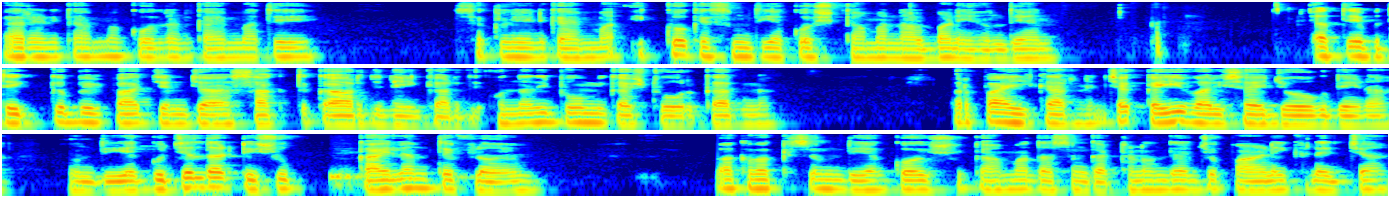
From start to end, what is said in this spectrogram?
ਪੈਰੇਨਕਾਮਾ, ਕੋਲਨਕਾਈਮਾ ਤੇ ਸਕਲੀਨਕਾਈਮਾ ਇੱਕੋ ਕਿਸਮ ਦੀਆਂ ਕੋਸ਼ਿਕਾਵਾਂ ਨਾਲ ਬਣੇ ਹੁੰਦੇ ਹਨ ਅਤੇ ਵਿਦਿਕ ਵਿਭਾਜਨ ਜਾਂ ਸਖਤ ਕਾਰਜ ਨਹੀਂ ਕਰਦੇ। ਉਹਨਾਂ ਦੀ ਭੂਮਿਕਾ ਸਟੋਰ ਕਰਨ, ਭਰਪਾਈ ਕਰਨ ਜਾਂ ਕਈ ਵਾਰੀ ਸਹਿਯੋਗ ਦੇਣਾ ਹੁੰਦੀ ਹੈ। ਗੁਜਲਦਾਰ ਟਿਸ਼ੂ ਕਾਇਲਮ ਤੇ ਫਲੋਇਮ ਵੱਖ-ਵੱਖ ਕਿਸਮ ਦੀਆਂ ਕੋਸ਼ਿਕਾਵਾਂ ਦਾ ਸੰਗਠਨ ਹੁੰਦੇ ਹਨ ਜੋ ਪਾਣੀ, ਖਣਿਜਾਂ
